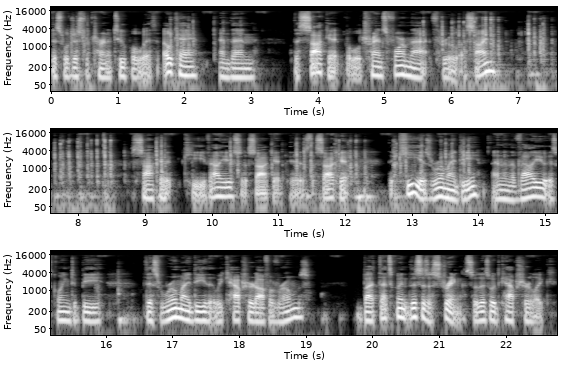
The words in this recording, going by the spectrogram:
This will just return a tuple with OK, and then the socket, but we'll transform that through assign. Socket key value, so the socket is the socket. The key is room ID, and then the value is going to be this room ID that we captured off of rooms. But that's going, this is a string, so this would capture like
